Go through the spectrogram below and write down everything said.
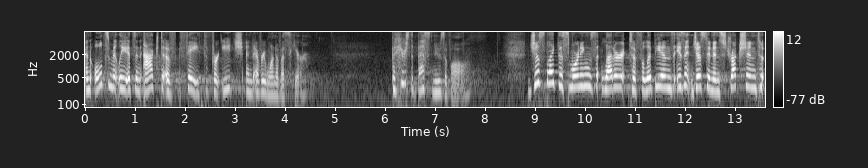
And ultimately, it's an act of faith for each and every one of us here. But here's the best news of all. Just like this morning's letter to Philippians isn't just an instruction to,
